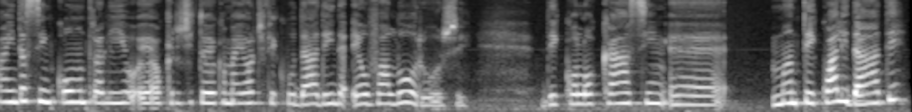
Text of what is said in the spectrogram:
ainda se encontra ali, eu, eu acredito eu, que a maior dificuldade ainda é o valor hoje, de colocar, assim, é, manter qualidade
